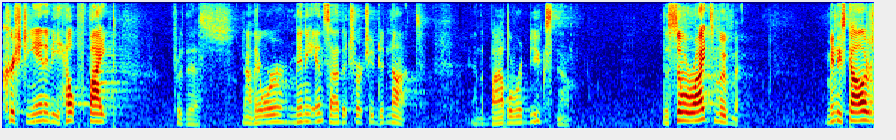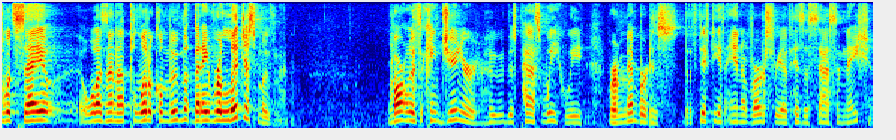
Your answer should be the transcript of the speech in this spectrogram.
Christianity helped fight for this. Now, there were many inside the church who did not, and the Bible rebukes them. The civil rights movement. Many scholars would say it wasn't a political movement, but a religious movement. Martin Luther King Jr., who this past week we remembered his, the 50th anniversary of his assassination.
